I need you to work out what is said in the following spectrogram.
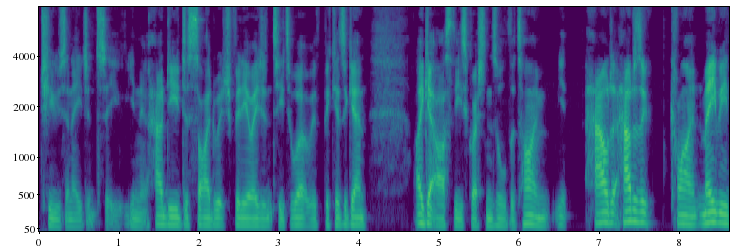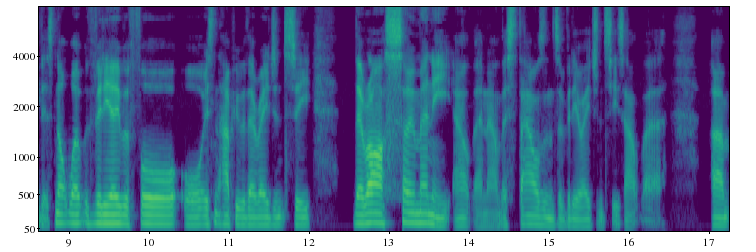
choose an agency? You know, how do you decide which video agency to work with? Because again, I get asked these questions all the time. How do, how does a client maybe that's not worked with video before or isn't happy with their agency. There are so many out there now. There's thousands of video agencies out there. Um,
